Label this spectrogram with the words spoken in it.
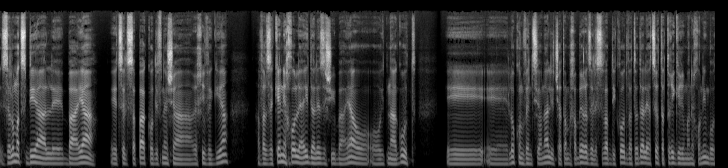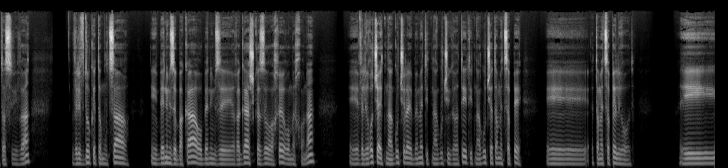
זה לא מצביע על בעיה אצל ספק עוד לפני שהרכיב הגיע, אבל זה כן יכול להעיד על איזושהי בעיה או, או התנהגות לא קונבנציונלית, שאתה מחבר את זה לסביבה בדיקות ואתה יודע לייצר את הטריגרים הנכונים באותה סביבה, ולבדוק את המוצר, אה, בין אם זה בקר או בין אם זה רגש כזה או אחר או מכונה, אה, ולראות שההתנהגות שלה היא באמת התנהגות שגרתית, התנהגות שאתה מצפה אה, אתה מצפה לראות. אה,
